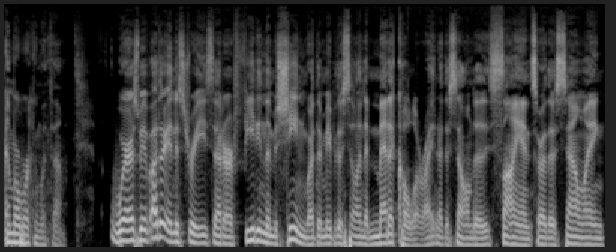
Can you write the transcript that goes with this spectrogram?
And we're working with them. Whereas we have other industries that are feeding the machine, whether maybe they're selling to medical, or right, or they're selling to science, or they're selling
